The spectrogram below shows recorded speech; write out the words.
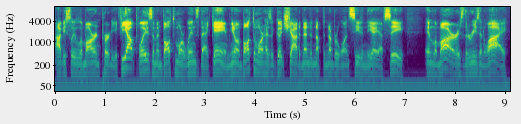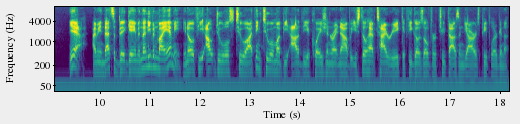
obviously Lamar and Purdy. If he outplays them and Baltimore wins that game, you know, and Baltimore has a good shot at ending up the number one seed in the AFC, and Lamar is the reason why. Yeah, I mean that's a big game, and then even Miami. You know, if he outduels Tua, I think Tua might be out of the equation right now. But you still have Tyreek. If he goes over 2,000 yards, people are gonna,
